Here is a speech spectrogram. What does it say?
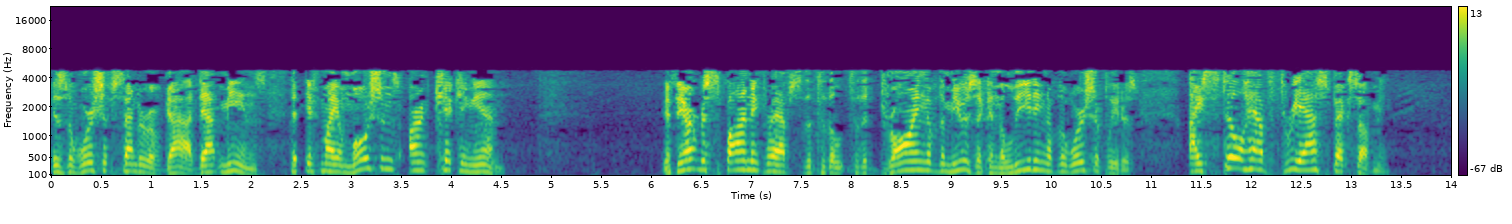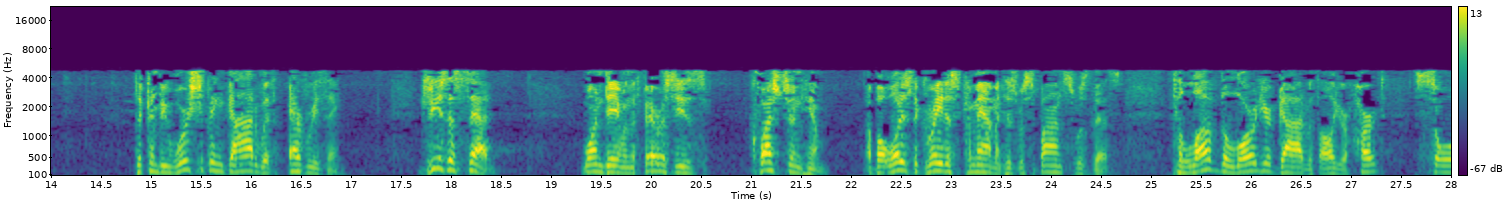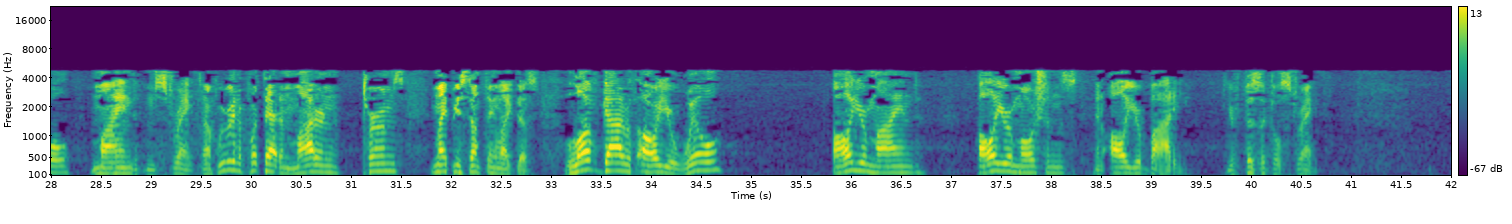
is the worship center of God, that means that if my emotions aren't kicking in, if they aren't responding perhaps to the, to the, to the drawing of the music and the leading of the worship leaders, I still have three aspects of me that can be worshiping God with everything. Jesus said one day when the Pharisees questioned him, about what is the greatest commandment, his response was this to love the Lord your God with all your heart, soul, mind, and strength. Now, if we were going to put that in modern terms, it might be something like this Love God with all your will, all your mind, all your emotions, and all your body, your physical strength.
